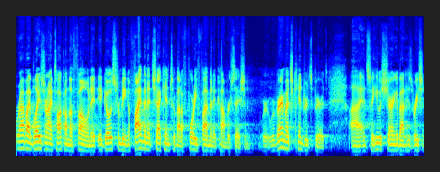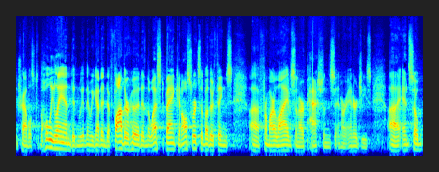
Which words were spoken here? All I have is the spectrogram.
Rabbi Blazer and I talk on the phone, it, it goes from being a five minute check in to about a 45 minute conversation. We're, we're, very much kindred spirits. Uh, and so he was sharing about his recent travels to the Holy Land, and then we got into fatherhood and the West Bank and all sorts of other things uh, from our lives and our passions and our energies. Uh, and so,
